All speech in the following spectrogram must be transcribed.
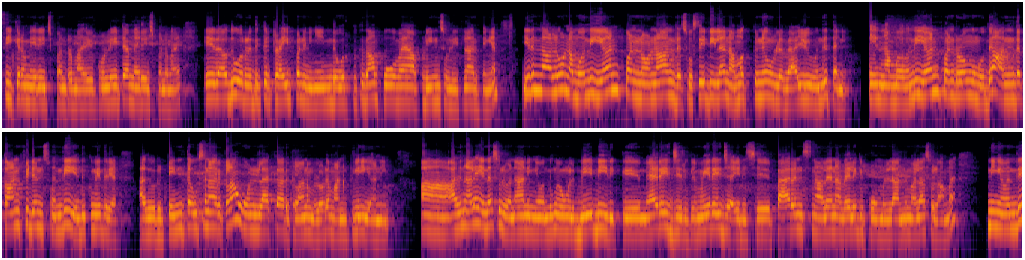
சீக்கிரம் மேரேஜ் பண்ணுற மாதிரி இருக்கும். லேட்டாக மேரேஜ் பண்ணுற மாதிரி. ஏதாவது ஒரு இதுக்கு ட்ரை பண்ணுவீங்க. இந்த ஒர்க்குக்கு தான் போவேன் அப்படின்னு சொல்லிட்டுலாம் இருப்பீங்க. இருந்தாலும் நம்ம வந்து ஏர்ன் பண்ணோம்னா அந்த சொசைட்டியில் நமக்குன்னு உள்ள வேல்யூ வந்து தனி. இது நம்ம வந்து ஏர்ன் பண்றோங்கும் போது அந்த கான்ஃபிடென்ஸ் வந்து எதுக்குமே தெரியாது. அது ஒரு டென் தௌசண்டா இருக்கலாம் ஒன் லேக்கா இருக்கலாம் நம்மளோட மந்த்லி ஏர்னிங் அதனால என்ன சொல்லுவேன்னா நீங்க வந்து உங்களுக்கு பேபி இருக்கு மேரேஜ் இருக்கு மேரேஜ் ஆயிடுச்சு பேரண்ட்ஸ்னால நான் வேலைக்கு போக முடியல அந்த மாதிரிலாம் சொல்லாம நீங்க வந்து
